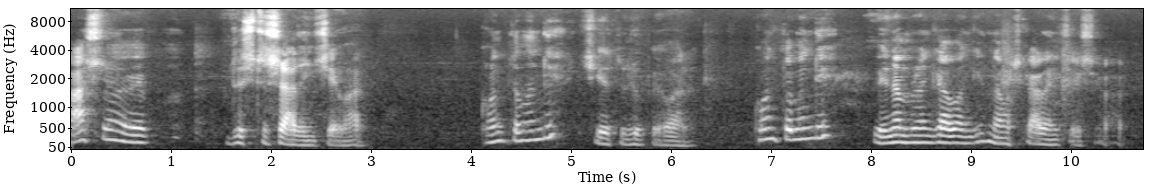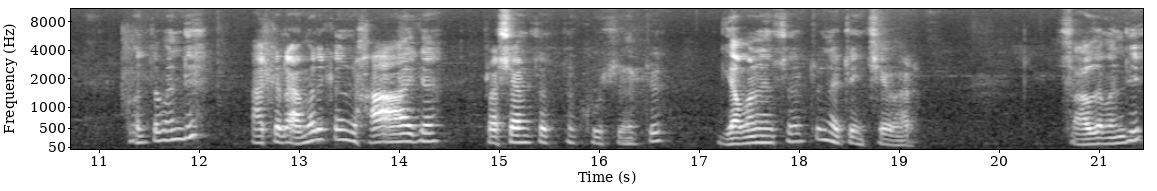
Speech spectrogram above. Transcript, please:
ఆశ్రమం వైపు దృష్టి సారించేవారు. కొంతమంది చేతులు ఊపేవారు. కొంతమంది వినమ్రంగా వంగి నమస్కారం చేసేవారు. కొంతమంది అక్కడ అమెరికన్ హాయిగా ప్రశాంతతను కూర్చున్నట్టు గమనించినట్టు నటించేవారు. చాలామంది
